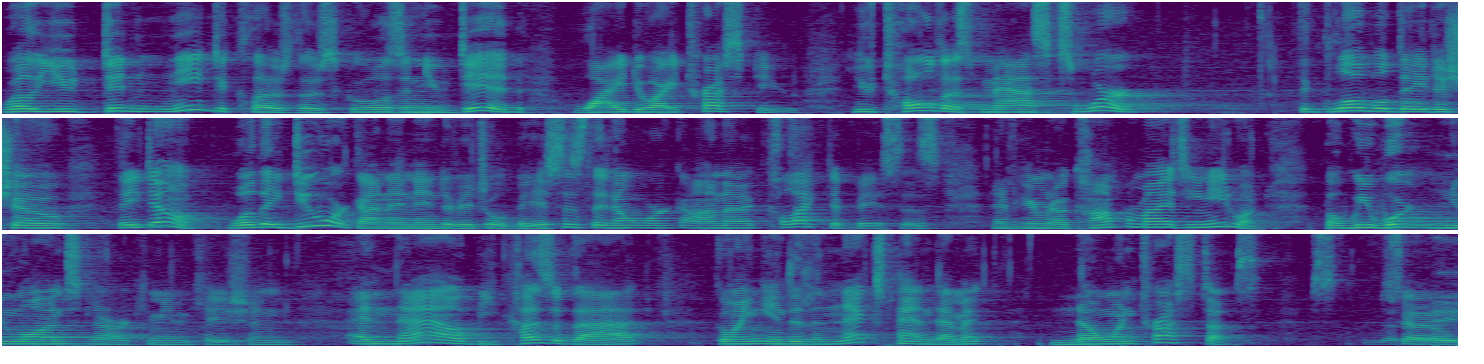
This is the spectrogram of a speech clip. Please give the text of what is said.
well, you didn't need to close those schools, and you did. Why do I trust you? You told us masks work. The global data show they don't. Well, they do work on an individual basis. They don't work on a collective basis. And if you're going to compromise, you need one. But we weren't nuanced in our communication. And now, because of that, going into the next pandemic, no one trusts us. Let so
